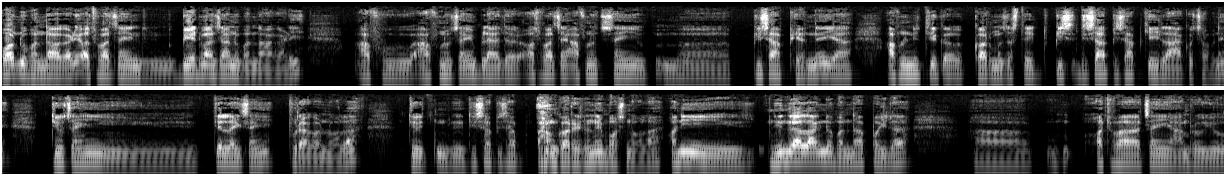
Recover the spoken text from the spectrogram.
पर्नुभन्दा अगाडि अथवा चाहिँ बेडमा जानुभन्दा अगाडि आफू आफ्नो चाहिँ ब्ल्याडर अथवा चाहिँ आफ्नो चाहिँ पिसाब फेर्ने या आफ्नो नित्य कर्म जस्तै पिस दिसा पिसाब केही लागेको छ भने त्यो चाहिँ त्यसलाई चाहिँ पुरा गर्नुहोला। त्यो दिसा पिसाब गरेर नै बस्नु होला अनि निन्द्रा लाग्नुभन्दा पहिला अथवा चाहिँ हाम्रो यो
